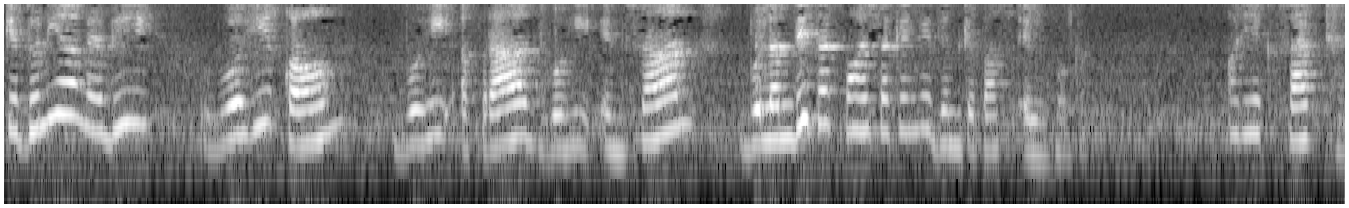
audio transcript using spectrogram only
کہ دنیا میں بھی وہی قوم وہی افراد وہی انسان بلندی تک پہنچ سکیں گے جن کے پاس علم ہوگا اور یہ ایک فیکٹ ہے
